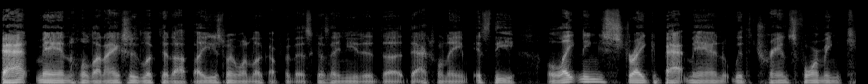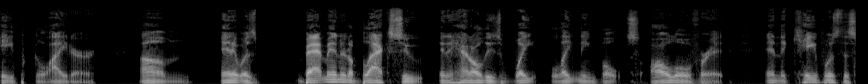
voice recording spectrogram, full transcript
Batman. Hold on, I actually looked it up. I used my one lookup for this because I needed the the actual name. It's the Lightning Strike Batman with transforming cape glider, um, and it was Batman in a black suit, and it had all these white lightning bolts all over it, and the cape was this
